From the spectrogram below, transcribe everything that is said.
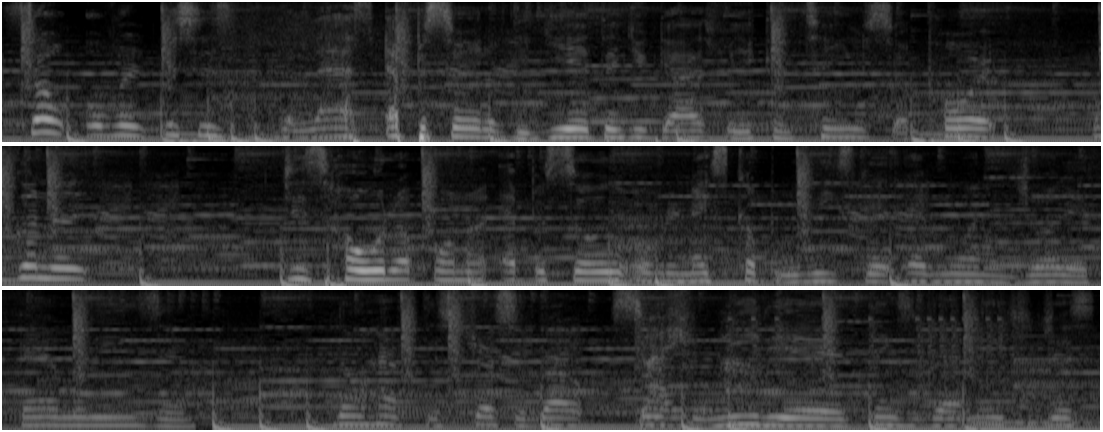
So, over this is the last episode of the year. Thank you guys for your continued support. I'm gonna just hold up on an episode over the next couple of weeks. Let everyone enjoy their families and don't have to stress about social media and things of that nature. Just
